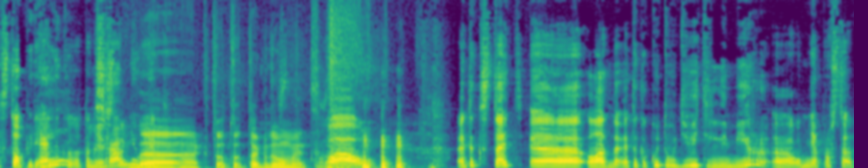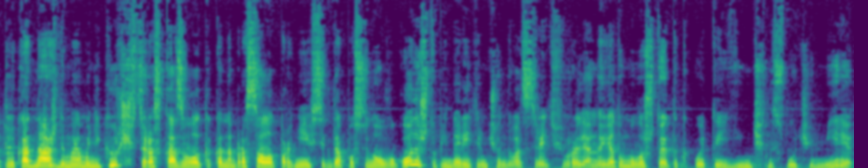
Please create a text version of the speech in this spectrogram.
Стоп, реально Ну, кто-то так есть сравнивает? Да, кто тут так думает? Вау. Это, кстати, э, ладно, это какой-то удивительный мир. Э, у меня просто только однажды моя маникюрщица рассказывала, как она бросала парней всегда после Нового года, чтобы не дарить им на 23 февраля. Но я думала, что это какой-то единичный случай в мире,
